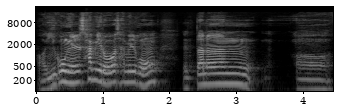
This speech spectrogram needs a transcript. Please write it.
어, 201, 315, 310 일단은 어,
